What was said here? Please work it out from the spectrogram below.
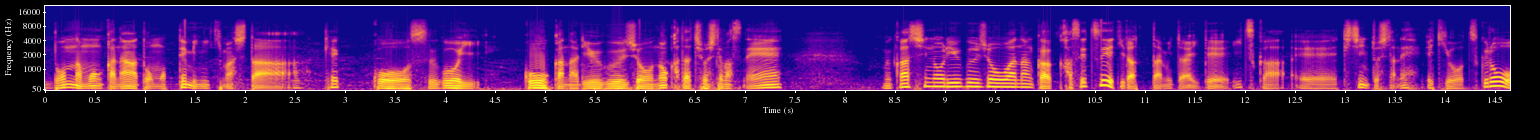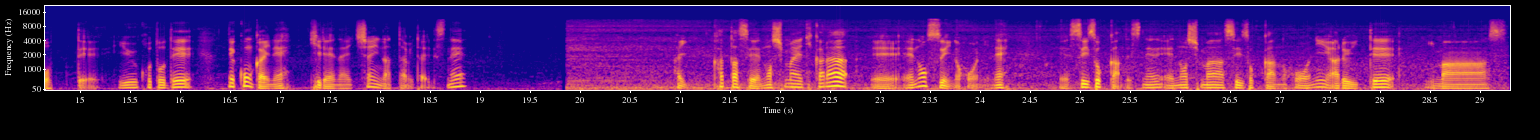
どんなもんかなと思って見に来ました。結構すごい豪華な竜宮城の形をしてますね。昔の竜宮城はなんか仮設駅だったみたいで、いつか、えー、きちんとしたね、駅を作ろうっていうことで、で、今回ね、綺麗な駅舎になったみたいですね。はい、片瀬江ノ島駅から、えー、江ノ水の方にね、え水族館ですね、江ノ島水族館の方に歩いています。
